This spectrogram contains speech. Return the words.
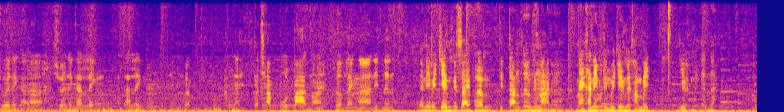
ช่วยในการอ่าช่วยในการเร่งอัตราเร่งครับให้มันแบบนะก ระชับปูดปาร์ตหน่อยเพิ่มแรงม้านิดนึงแล้วนี่พี่เจมส์คือใส่เพิ่มติดตั้งเพิ่มขึ้นมาเลยแหม่คันนี้พูดถึงพี่เจมส์ก็ทำไปเยอะเหมือนกันนะค่อ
